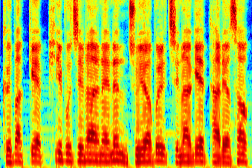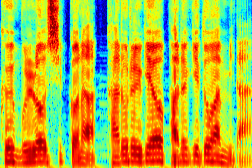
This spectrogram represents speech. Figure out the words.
그 밖에 피부질환에는 주엽을 진하게 달여서 그 물로 씻거나 가루를 개어 바르기도 합니다.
